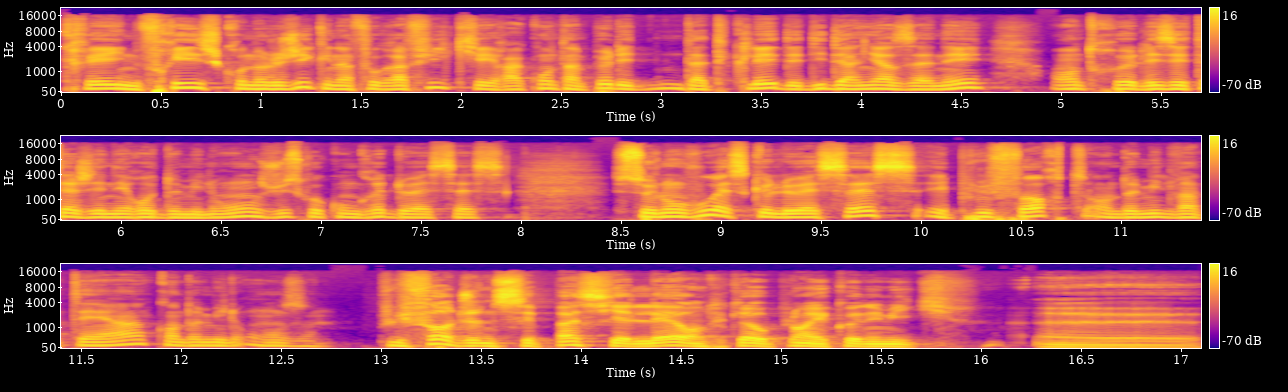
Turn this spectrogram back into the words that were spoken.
créé une frise chronologique, une infographie qui raconte un peu les dates clés des dix dernières années entre les États généraux de 2011 jusqu'au congrès de l'ESS. Selon vous, est-ce que l'ESS est plus forte en 2021 qu'en 2011 Plus forte, je ne sais pas si elle l'est, en tout cas au plan économique. Euh,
